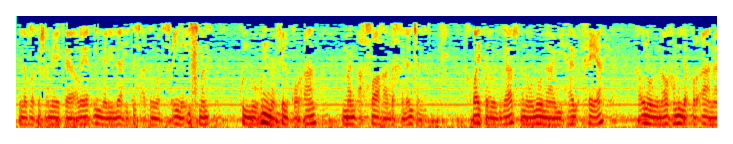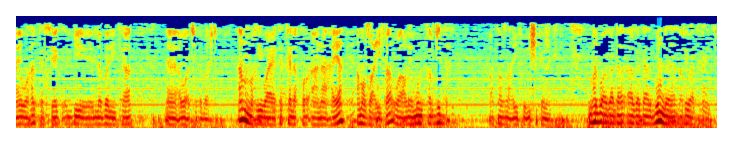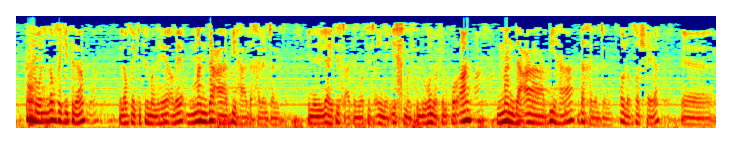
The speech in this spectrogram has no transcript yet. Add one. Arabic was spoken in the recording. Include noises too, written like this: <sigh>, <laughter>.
لفظك شاميك إن لله تسعة وتسعين اسما كلهن في القرآن من أحصاها دخل الجنة. خواي پروردگار نونو ناوي هيا أو نونو ناو همي لقرآن وهر كسيك لبريكا أو اتشت باشت. اما رواية كلا قرآن هيا أما ضعيفة وعليه منكر جدا. واتا ضعيف وإشي كناك؟ مهربو اقدار بن رواية كانت <coughs> واللفظة كتيرا لفظة كتير من هي من دعا بها دخل الجنة. إن لله تسعة وتسعين اسما كلهن في القرآن من دعا بها دخل الجنة. أو لفظة هي آه،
